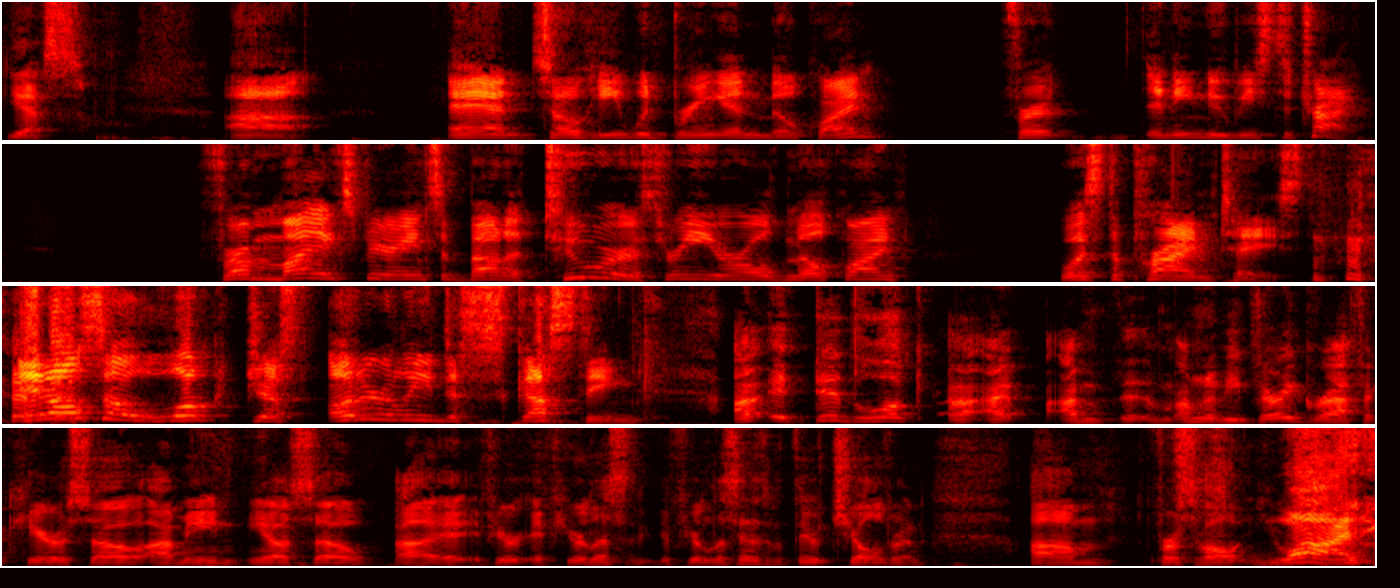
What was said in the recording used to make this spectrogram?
yes, Uh, And so he would bring in milk wine for any newbies to try. From my experience, about a two or three year old milk wine was the prime taste. it also looked just utterly disgusting. Uh, it did look. Uh, I, I'm. I'm going to be very graphic here. So I mean, you know, so uh, if you're if you're listening if you're listening to this with your children, um, first of all, you, Why?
